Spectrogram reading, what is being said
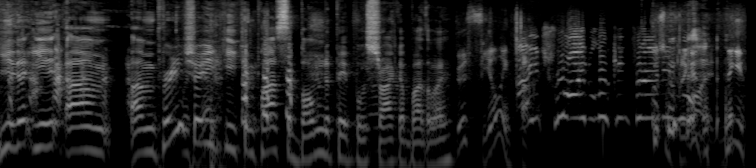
You, you, um, I'm pretty sure you, you can pass the bomb to people, Striker, by the way. Good feeling, I tried looking for This was pretty anyone. Thank you.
